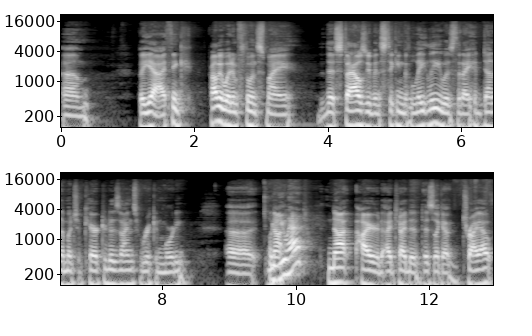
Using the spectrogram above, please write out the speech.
Um, but yeah, I think probably what influenced my the styles we've been sticking with lately was that I had done a bunch of character designs for Rick and Morty. Uh, Oh, not, you had? not hired. I tried to as like a tryout,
